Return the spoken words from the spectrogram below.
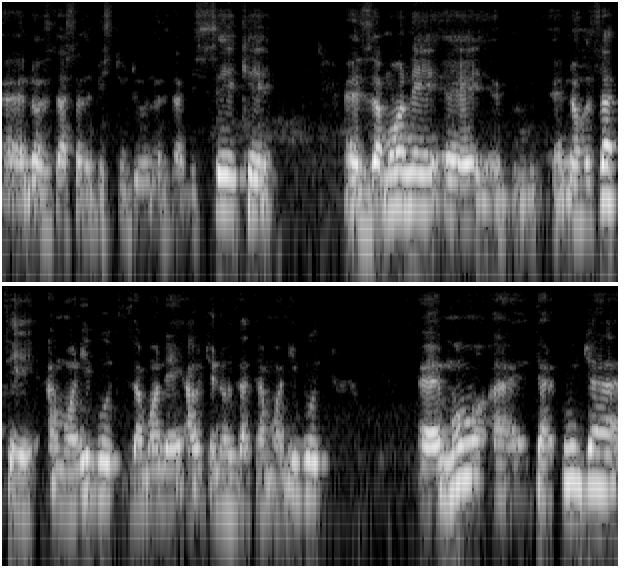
1922 1923 که زمان نهضت امانی بود. زمان اوج نهضت امانی بود. ما در اونجا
